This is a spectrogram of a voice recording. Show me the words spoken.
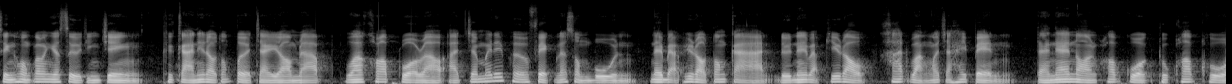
สิ่งที่ผมกำลังจะสื่อจริง ๆ คือการที่เราต้องเปิดใจยอมรับ ว่าครอบครัวเราอาจจะไม่ได้เพอร์เฟกและสมบูรณ์ ในแบบที่เราต้องการ หรือในแบบที่เราคาดหวังว่าจะให้เป็น แต่แน่นอนครอบครัวทุกครอบครัว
